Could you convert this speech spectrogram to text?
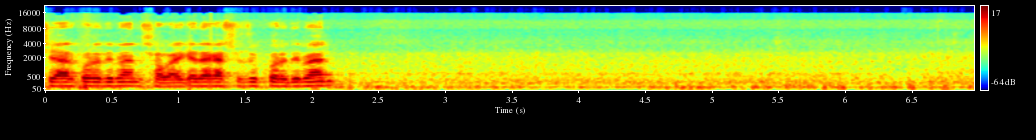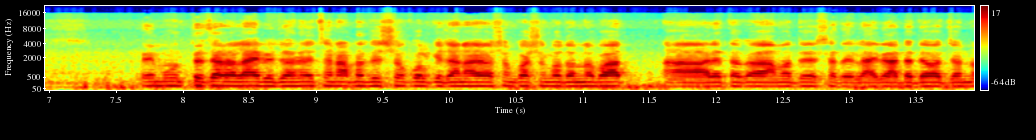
শেয়ার করে দিবেন, সবাইকে দেখার সুযোগ করে দিবেন। এই মুহূর্তে যারা লাইভে জয়েন হয়েছেন, আপনাদের সকলকে জানাই অসংখ্য অসংখ্য ধন্যবাদ। আর এত আমাদের সাথে লাইভে আড্ডা দেওয়ার জন্য,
